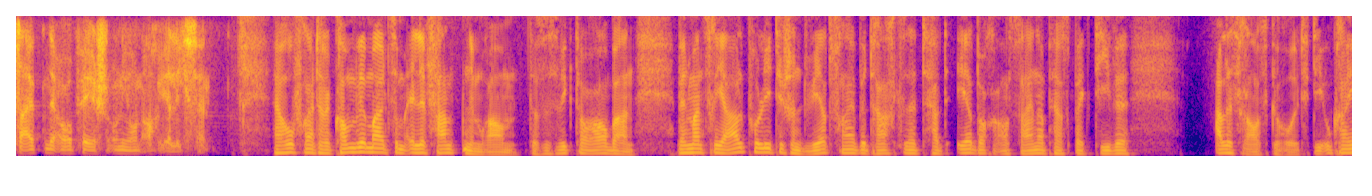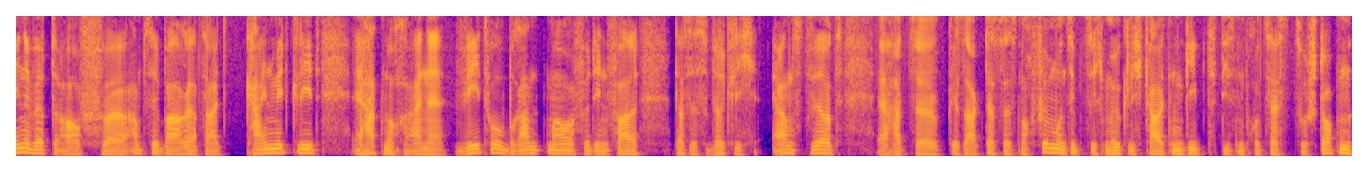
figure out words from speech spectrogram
Seiten der Europäischen Union auch ehrlich sein. Herr Hofreiter, kommen wir mal zum Elefanten im Raum. Das ist Viktor Orban. Wenn man es realpolitisch und wertfrei betrachtet, hat er doch aus seiner Perspektive alles rausgeholt. Die Ukraine wird auf äh, absehbare Zeit kein Mitglied. Er hat noch eine Veto-Brandmauer für den Fall, dass es wirklich ernst wird. Er hat äh, gesagt, dass es noch 75 Möglichkeiten gibt, diesen Prozess zu stoppen.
